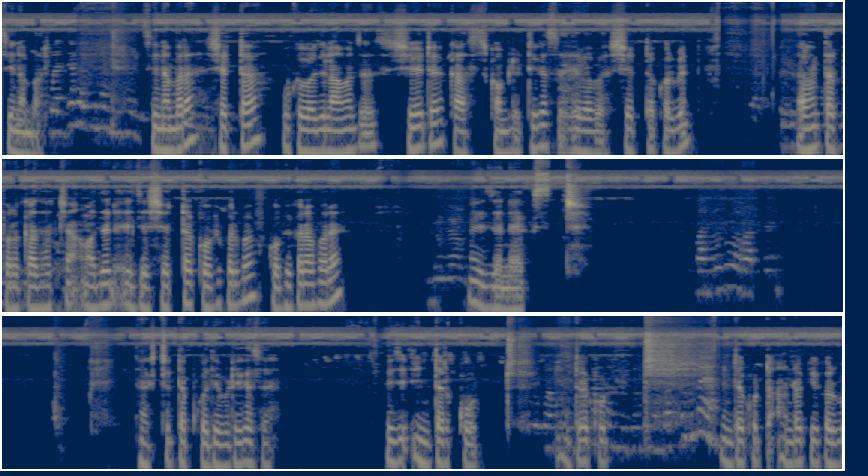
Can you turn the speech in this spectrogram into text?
সি নাম্বার সি নাম্বারে শেডটা ওকে করে দিলাম। আমাদের শেডের কাজ কমপ্লিট ঠিক আছে? এভাবে শেডটা করবেন। এবং তারপরে কাজ হচ্ছে আমাদের এই যে শেডটা কপি করব। কপি করার পরে এই যে নেক্সট নেক্সট ট্যাপ করে দেবো, ঠিক আছে? এই যে enter code enter code enter কোডটা আমরা কি করব?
